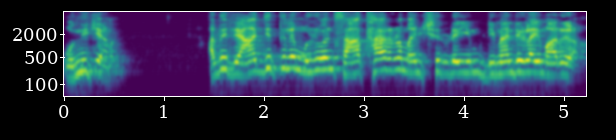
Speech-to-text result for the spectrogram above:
ഒന്നിക്കുകയാണ്. അത് രാജ്യത്തിലെ മുഴുവൻ സാധാരണ മനുഷ്യരുടെയും ഡിമാൻഡുകളായി മാറുകയാണ്.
